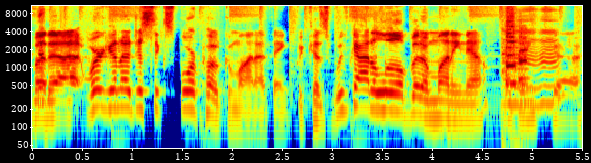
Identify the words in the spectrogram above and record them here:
but uh, we're gonna just explore Pokemon, I think, because we've got a little bit of money now. I think uh,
